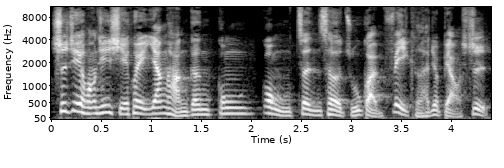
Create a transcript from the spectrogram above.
世界黄金协会央行跟公共政策主管费可他就表示，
